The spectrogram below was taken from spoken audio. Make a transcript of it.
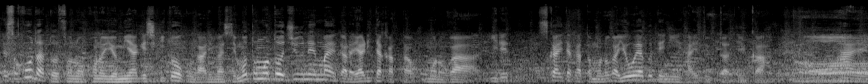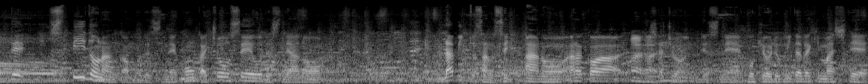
でそこだとそのこの読み上げ式トークンがありましてもともと10年前からやりたかったものが入れ使いたかったものがようやく手に入ってきたというか、はい、でスピードなんかもですね今回調整をですねあのラビットさんのせあの荒川はいはい。社長にですね、ご協力いただきまして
